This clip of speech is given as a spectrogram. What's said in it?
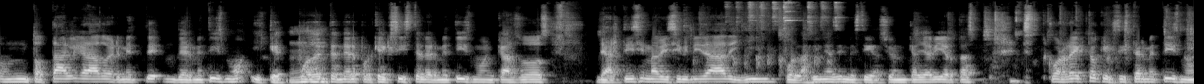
un total grado de hermetismo y que puedo mm. entender por qué existe el hermetismo en casos de altísima visibilidad y por las líneas de investigación que hay abiertas. Es correcto que existe hermetismo,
